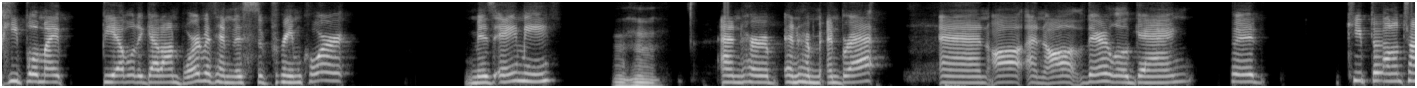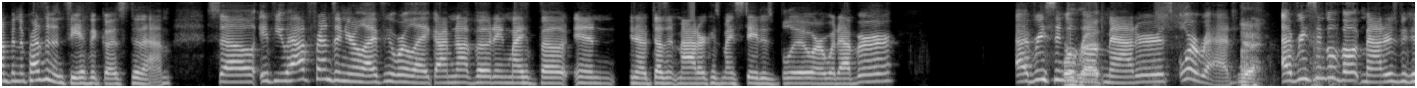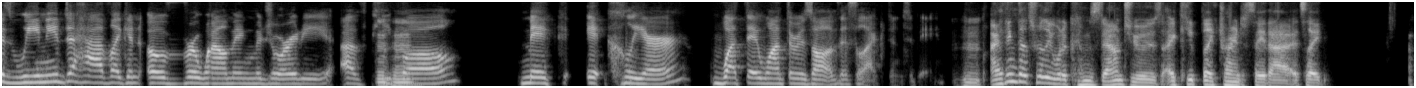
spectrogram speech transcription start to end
people might be able to get on board with him. This Supreme Court, Ms. Amy hmm and her and her and Brett and all and all their little gang could keep Donald Trump in the presidency if it goes to them. So if you have friends in your life who were like, I'm not voting, my vote in, you know, doesn't matter because my state is blue or whatever. Every single vote matters, or red. Yeah. Every single vote matters because we need to have like an overwhelming majority of Mhm. people make it clear what they want the result of this election to be. Mhm. I think that's really what it comes down to is I keep like trying to say that it's like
